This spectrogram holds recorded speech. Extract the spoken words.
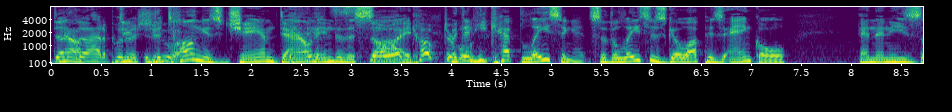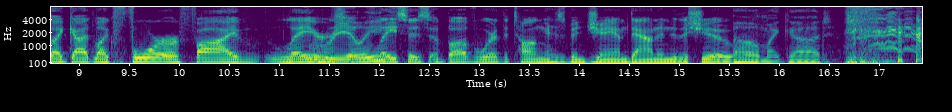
doesn't no, know how to put dude, a shoe the tongue on. is jammed down into the so side. But then he kept lacing it, so the laces go up his ankle, and then he's like got like four or five layers Really? of laces above where the tongue has been jammed down into the shoe. Oh my god.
